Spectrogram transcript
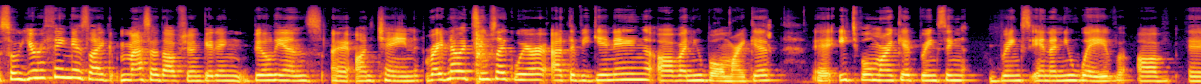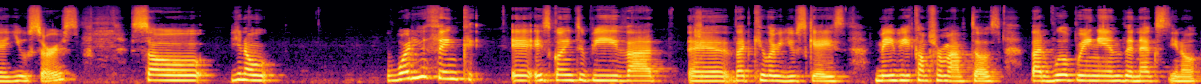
so your thing is like mass adoption, getting billions uh, on chain. Right now, it seems like we're at the beginning of a new bull market. Uh, each bull market brings in brings in a new wave of uh, users. So, you know, what do you think is going to be that uh, that killer use case maybe it comes from aptos that will bring in the next you know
